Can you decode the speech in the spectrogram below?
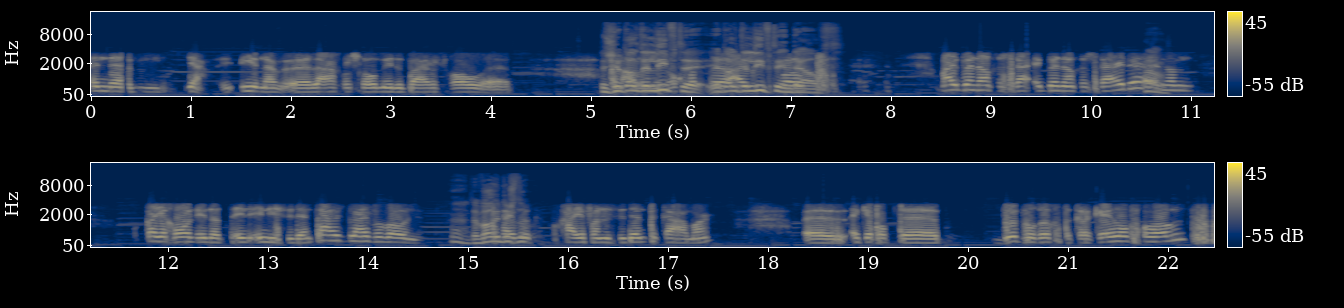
En ehm, ja, hier naar eh, lagere school, middelbare school. Dus je hebt ook de liefde, je hebt ook de liefde in. Delft. Maar ik ben dan, geschei- ik ben dan gescheiden Oh. en dan kan je gewoon in, dat, in, in die studentenhuis blijven wonen. Ja, dan woon je dus ga je van de studentenkamer. Eh, ik heb op de dubbelrug de Krakeelhof gewoond. Dat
